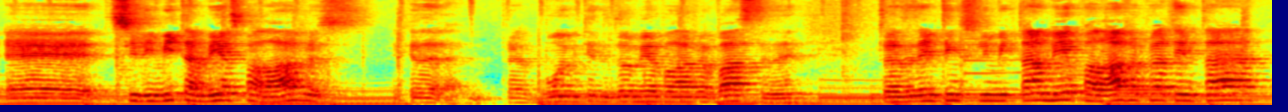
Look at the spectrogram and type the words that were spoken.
é, se limita a meias palavras. Para bom entendedor, meia palavra basta, né? Então às vezes a gente tem que se limitar a meia palavra para tentar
